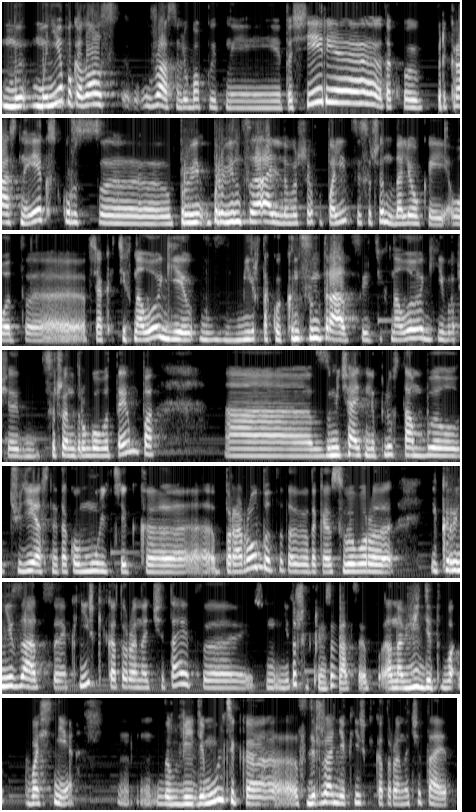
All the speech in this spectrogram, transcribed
Мне показалась ужасно любопытной эта серия, такой прекрасный экскурс э, провинциального шефа полиции, совершенно далекой от э, всякой технологии, в мир такой концентрации технологий, вообще совершенно другого темпа. А, замечательный. Плюс там был чудесный такой мультик э, про робота, такая своего рода экранизация книжки, которую она читает, э, не то что экранизация, она видит во, сне в виде мультика содержание книжки, которую она читает.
